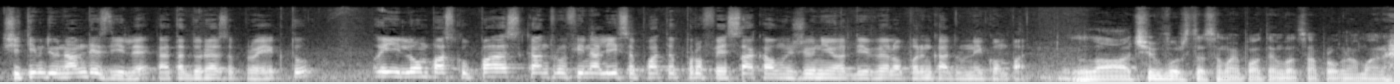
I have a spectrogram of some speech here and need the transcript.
și timp de un an de zile, ca atât durează proiectul, îi luăm pas cu pas ca într-un final ei să poată profesa ca un junior developer în cadrul unei companii. La ce vârstă se mai poate învăța programarea?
